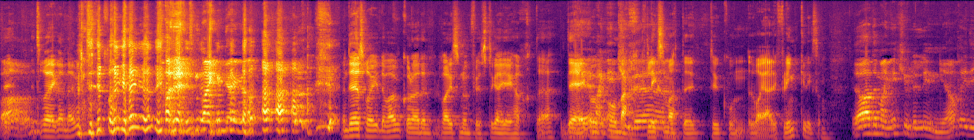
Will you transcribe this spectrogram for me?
ja. Jeg tror jeg har nevnt det et par ganger. Jeg har nevnt det mange ganger. Men det tror jeg det var, det var liksom den første gang jeg hørte det. Det jeg og, og merket kule- liksom at du, kunne, du var jævlig flink, liksom. Ja, det er mange kule linjer i de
